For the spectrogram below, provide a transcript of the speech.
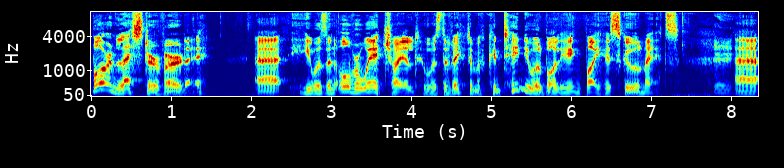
born Lester Verde, uh, he was an overweight child who was the victim of continual bullying by his schoolmates. Uh,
